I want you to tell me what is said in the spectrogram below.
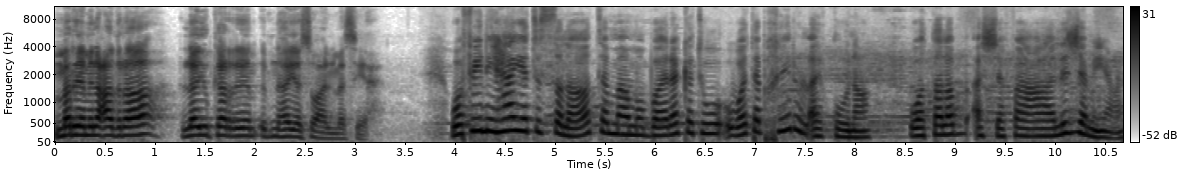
مريم العذراء لا يكرم ابنها يسوع المسيح. وفي نهاية الصلاة تم مباركة وتبخير الأيقونة وطلب الشفاعة للجميع.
